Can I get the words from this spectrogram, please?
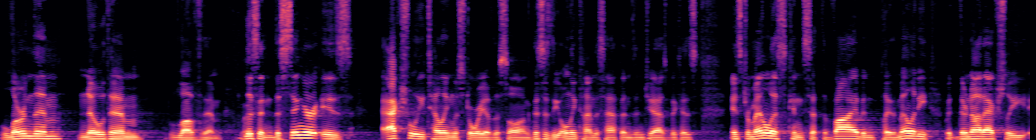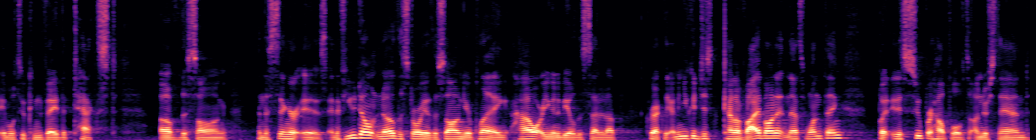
Learn them, know them, love them. Listen, the singer is actually telling the story of the song. This is the only time this happens in jazz because instrumentalists can set the vibe and play the melody, but they're not actually able to convey the text of the song, and the singer is. And if you don't know the story of the song you're playing, how are you going to be able to set it up correctly? I mean, you could just kind of vibe on it, and that's one thing, but it is super helpful to understand.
